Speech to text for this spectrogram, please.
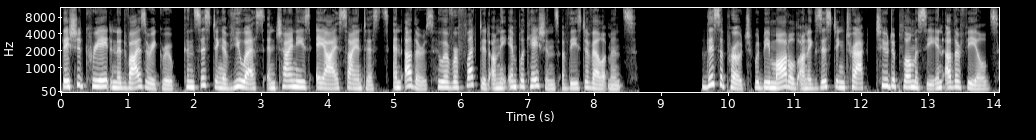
they should create an advisory group consisting of US and Chinese AI scientists and others who have reflected on the implications of these developments. This approach would be modeled on existing Track 2 diplomacy in other fields,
